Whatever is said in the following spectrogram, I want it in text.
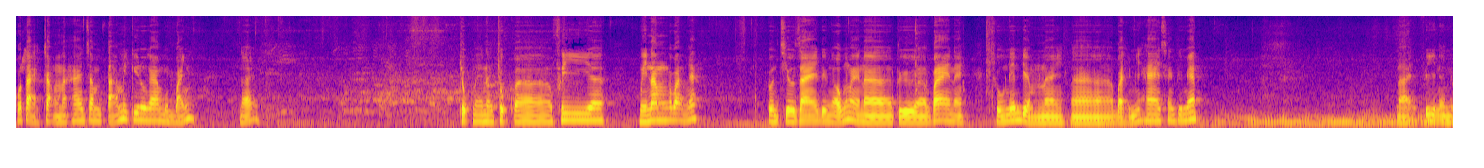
có tải trọng là 280 kg một bánh. Đấy. Trục này là trục uh, phi à, uh, 15 các bạn nhé. Còn chiều dài đường ống này là từ à, vai này xuống đến điểm này là 72 cm đấy phi này là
